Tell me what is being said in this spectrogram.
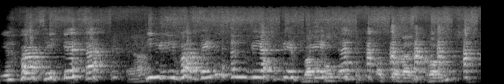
Ja, die, die überwintern wir Mal gucken, ob da was kommt.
